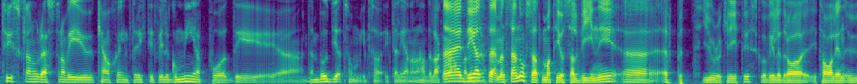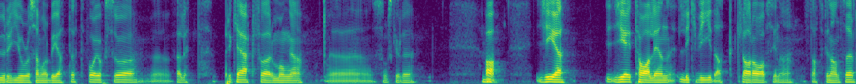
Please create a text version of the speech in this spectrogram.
Tyskland och resten av EU kanske inte riktigt ville gå med på det, den budget som ita- italienarna hade lagt Nej, dels det, men sen också att Matteo Salvini är öppet eurokritisk och ville dra Italien ur eurosamarbetet var ju också eh, väldigt prekärt för många eh, som skulle ja, ge, ge Italien likvid att klara av sina statsfinanser.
